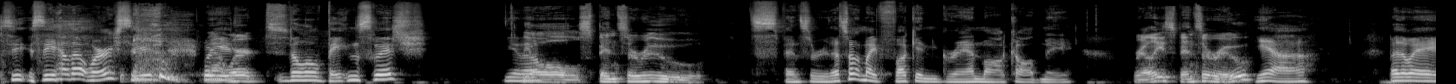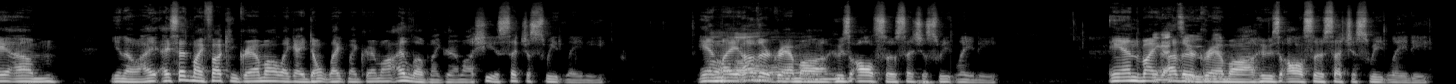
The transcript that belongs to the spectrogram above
See see how that works? See that you- worked. the little bait and switch? You know? The old Spenceroo. Spencer. That's what my fucking grandma called me. Really? Spenceroo? Yeah. By the way, um, you know, I, I said my fucking grandma like I don't like my grandma. I love my grandma. She is such a sweet lady. And my Aw. other grandma, who's also such a sweet lady. And my other two good- grandma, who's also such a sweet lady.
